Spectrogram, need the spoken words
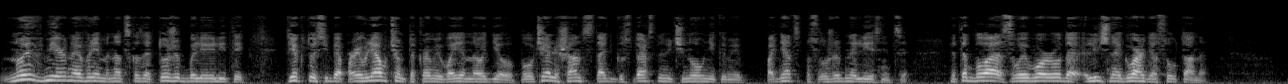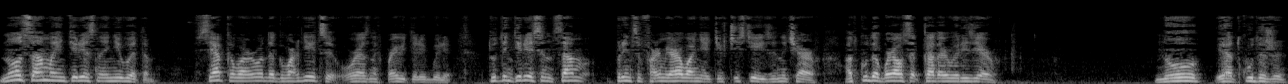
Но и в мирное время, надо сказать, тоже были элитой. Те, кто себя проявлял в чем-то, кроме военного дела, получали шанс стать государственными чиновниками, подняться по служебной лестнице. Это была своего рода личная гвардия султана. Но самое интересное не в этом. Всякого рода гвардейцы у разных правителей были. Тут интересен сам принцип формирования этих частей из янычаров. Откуда брался кадровый резерв? Ну, и откуда же?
